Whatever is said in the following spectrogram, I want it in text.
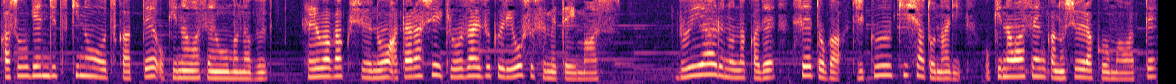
仮想現実機能を使って沖縄戦を学ぶ平和学習の新しい教材作りを進めています。VR の中で生徒が時空記者となり沖縄戦火の集落を回って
